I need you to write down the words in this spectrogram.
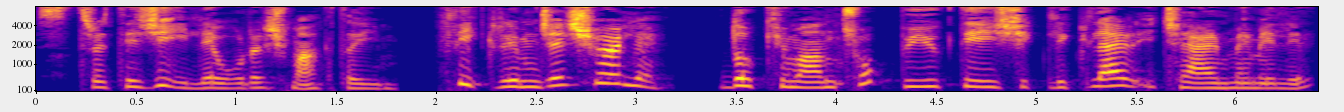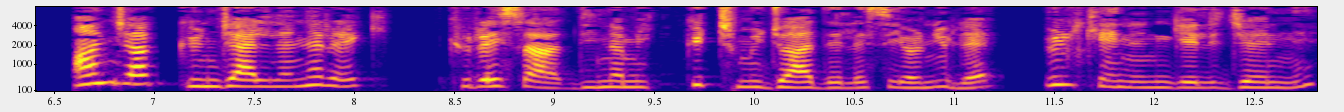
Strateji ile uğraşmaktayım. Fikrimce şöyle, doküman çok büyük değişiklikler içermemeli, ancak güncellenerek, küresel dinamik güç mücadelesi yönüyle, ülkenin geleceğini,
